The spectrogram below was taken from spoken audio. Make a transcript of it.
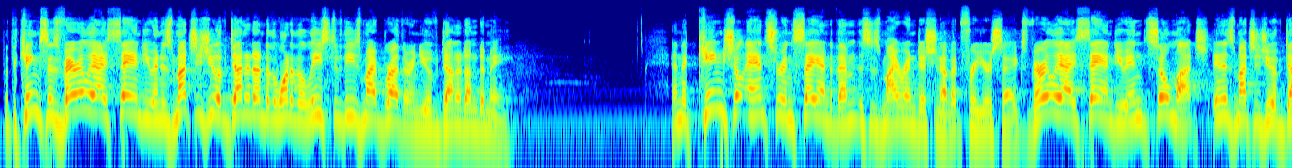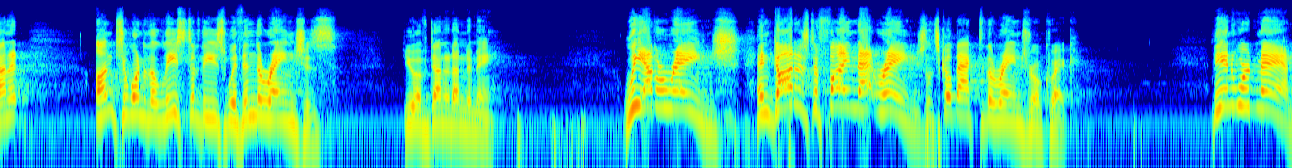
But the king says, Verily I say unto you, inasmuch as you have done it unto one of the least of these my brethren, you have done it unto me. And the king shall answer and say unto them, This is my rendition of it for your sakes. Verily I say unto you, in so much, inasmuch as you have done it unto one of the least of these within the ranges, you have done it unto me. We have a range, and God has defined that range. Let's go back to the range real quick. The inward man.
